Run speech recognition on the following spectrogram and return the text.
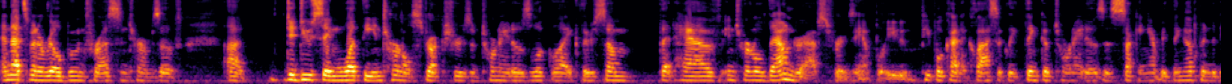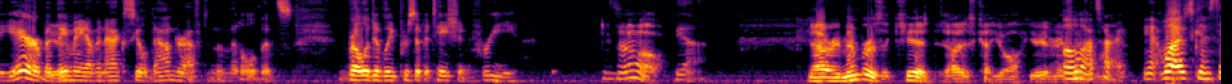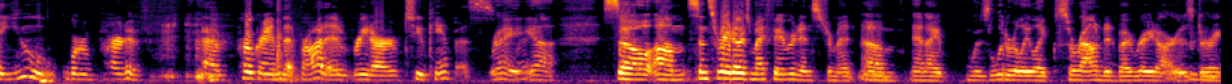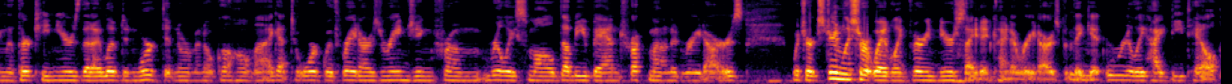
and that's been a real boon for us in terms of uh, deducing what the internal structures of tornadoes look like. There's some that have internal downdrafts, for example. You people kind of classically think of tornadoes as sucking everything up into the air, but they may have an axial downdraft in the middle that's relatively precipitation free. Oh, Yeah. now I remember as a kid. I just cut you off. You're getting ready to Oh, that's all right. Yeah. Well, I was going to say you were part of a program that brought a radar to campus. Right, yeah. So, um, since radar is my favorite instrument, um, and I was literally like surrounded by radars during the 13 years that I lived and worked in Norman, Oklahoma, I got to work with radars ranging from really small W band truck mounted radars, which are extremely short wavelength, very nearsighted kind of radars, but they get really high detail,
